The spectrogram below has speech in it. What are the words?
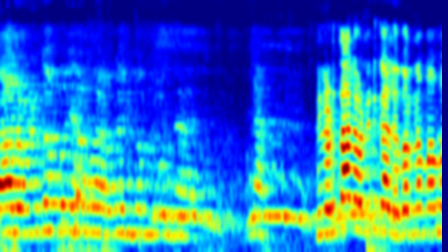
തലോണ എടുക്കാൻ പോയി. വേറെ കാര്യം പറഞ്ഞു. നിന്നോട് തലോണ്ട് എടുക്കാല്ലേ പറഞ്ഞ മാമ.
